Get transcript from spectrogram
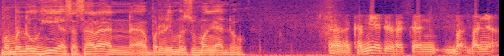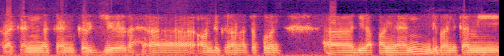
Memenuhi sasaran uh, Penerima sumbangan tu Uh, kami ada rakan ba- banyak rakan-rakan kerja lah uh, on the ground ataupun uh, di lapangan di mana kami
